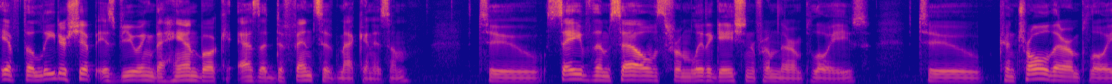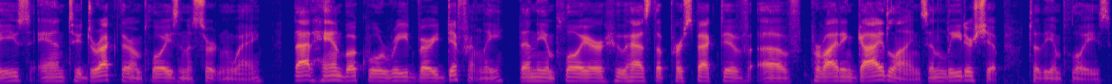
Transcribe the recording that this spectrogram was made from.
if the leadership is viewing the handbook as a defensive mechanism to save themselves from litigation from their employees, to control their employees, and to direct their employees in a certain way, that handbook will read very differently than the employer who has the perspective of providing guidelines and leadership to the employees,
